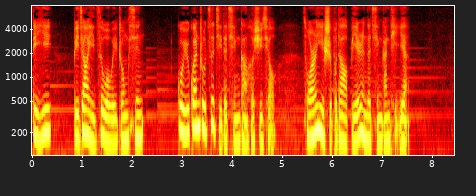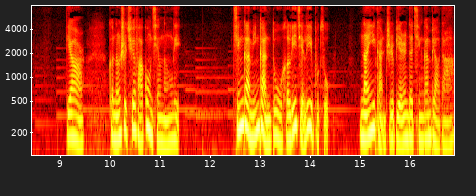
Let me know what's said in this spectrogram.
第一，比较以自我为中心，过于关注自己的情感和需求，从而意识不到别人的情感体验。第二，可能是缺乏共情能力，情感敏感度和理解力不足，难以感知别人的情感表达，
